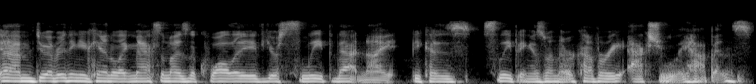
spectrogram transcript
um, do everything you can to like maximize the quality of your sleep that night because sleeping is when the recovery actually happens.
